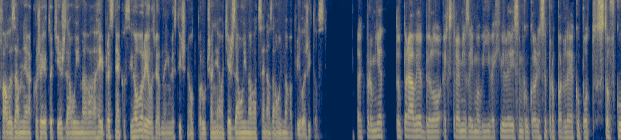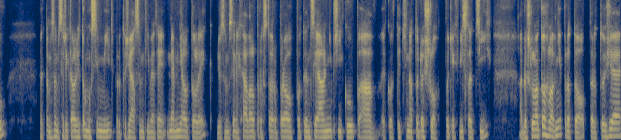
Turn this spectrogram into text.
ale za mňa akože je to tiež zaujímavá, hej, presne ako si hovoril, žiadne investičné odporúčania, ale tiež zaujímavá zaujímavá cena, zaujímavá příležitost. Tak pro mě to právě bylo extrémně zajímavé. Ve chvíli, jsem koukal, že se propadly jako pod stovku, tak tam jsem si říkal, že to musím mít, protože já jsem týmety neměl tolik, že jsem si nechával prostor pro potenciální příkup a jako teď na to došlo po těch výsledcích. A došlo na to hlavně proto, protože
